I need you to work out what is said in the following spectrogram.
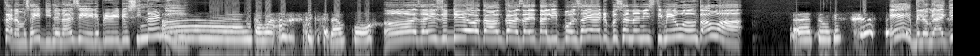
angkat nama saya Dina Nazir daripada Radio Sinar ni? Ah, minta maaf. Saya kat dapur. Oh, saya sedih awak tak angkat saya telefon. Saya ada pesanan istimewa untuk awak. Uh, terima kasih. Eh, belum lagi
